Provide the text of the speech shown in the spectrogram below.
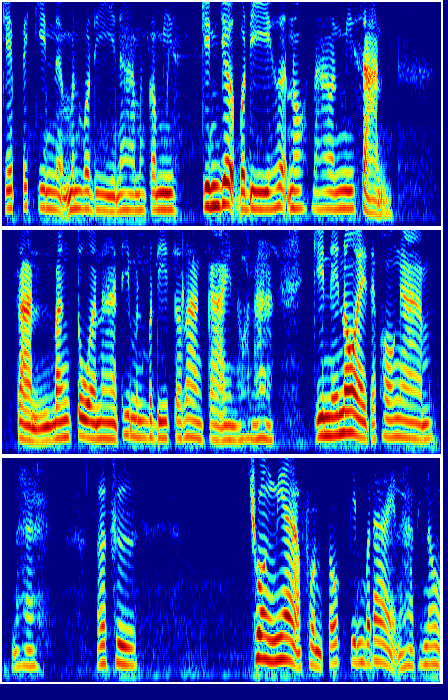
เก็บไปกินเนี่ยมันบดีนะคะมันก็มีกินเยอะบดีเหอะเนาะนะคะมันมีสารสารบางตัวนะคะที่มันบดีต่อร่างกายเนาะนะคะกินน้อยๆแต่พองามนะคะก็คือ ช่วงเนี้ยฝนตกกินบ่ได้นะคะพี่น้อง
